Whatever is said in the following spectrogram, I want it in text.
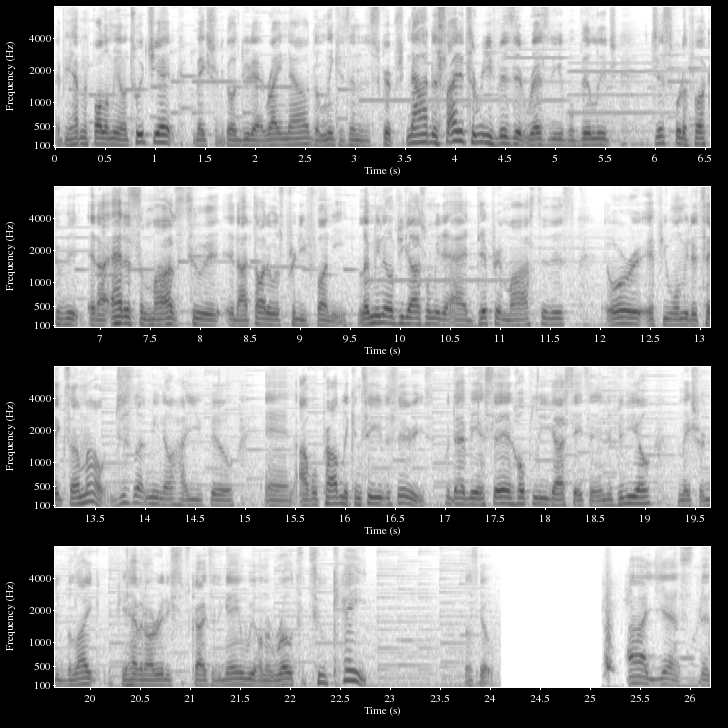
if you haven't followed me on Twitch yet make sure to go do that right now. The link is in the description. Now I decided to revisit Resident Evil Village just for the fuck of it and I added some mods to it and I thought it was pretty funny. Let me know if you guys want me to add different mods to this or if you want me to take some out. Just let me know how you feel and I will probably continue the series. With that being said hopefully you guys stay to the end of the video. Make sure to leave a like. If you haven't already subscribed to the game. We're on the road to 2k let's go. Ah yes the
